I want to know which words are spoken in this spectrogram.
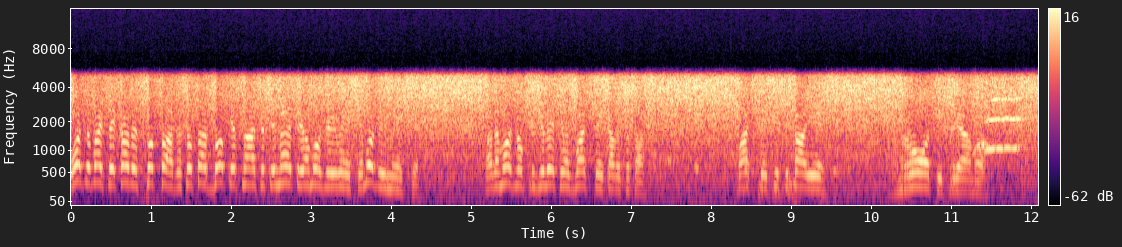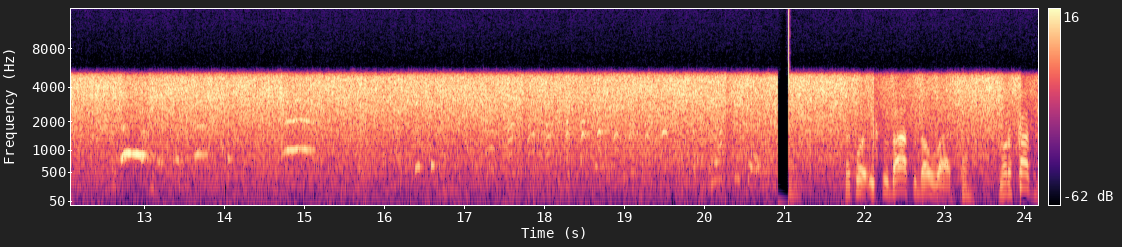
Ось бачите, яка висота. Висота до 15 метрів, а може і вище, може і нижче. Але можна оприділити, ось бачите, яка висота. Бачите, які цікаві гроти прямо. Тако і туди, туди вверх. Ну розказуй.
